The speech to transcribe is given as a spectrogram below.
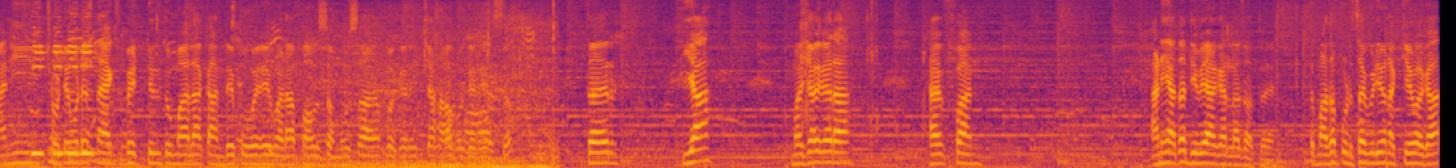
आणि छोटे मोठे स्नॅक्स भेटतील तुम्हाला. कांदे पोहे वडापाव समोसा वगैरे चहा वगैरे असं. तर या मजा करा हॅव फन आणि आता दिवे आगारला जातोय. तर माझा पुढचा व्हिडिओ नक्की बघा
